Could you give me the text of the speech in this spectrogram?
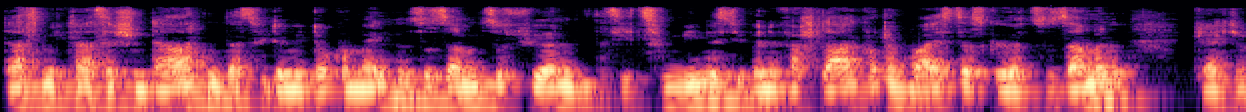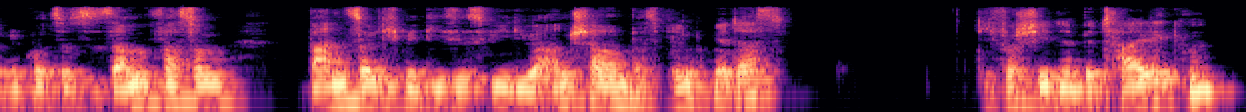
Das mit klassischen Daten, das wieder mit Dokumenten zusammenzuführen, dass ich zumindest über eine Verschlagwortung weiß, das gehört zusammen. Vielleicht auch eine kurze Zusammenfassung. Wann soll ich mir dieses Video anschauen? Was bringt mir das? Die verschiedenen Beteiligten,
